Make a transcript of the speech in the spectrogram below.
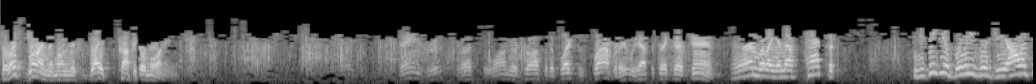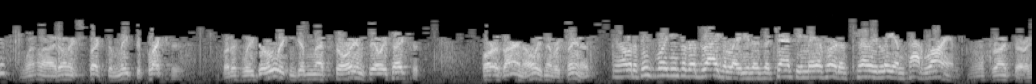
So let's join them on this bright tropical morning. Dangerous for us to wander across the Duplexus property. We have to take that chance. Well, I'm willing enough, Pat, but you think you'll believe we're geologists? Well, I don't expect to meet Duplexus. But if we do, we can give him that story and see how he takes it. As far as I know, he's never seen us. Yeah, but if he's working for the Dragon Lady, there's a chance he may have heard of Terry Lee and Pat Ryan. That's right, Terry.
